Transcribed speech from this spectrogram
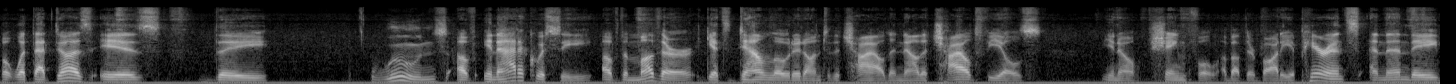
But what that does is the wounds of inadequacy of the mother gets downloaded onto the child, and now the child feels you know, shameful about their body appearance, and then they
